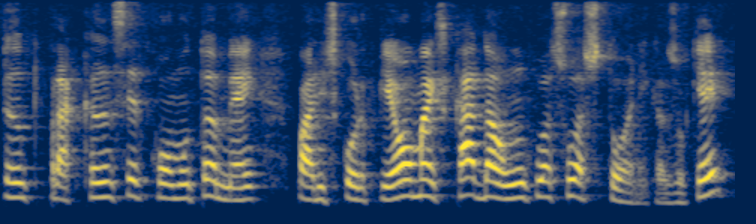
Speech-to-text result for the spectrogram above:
tanto para câncer como também para escorpião, mas cada um com as suas tônicas, ok?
